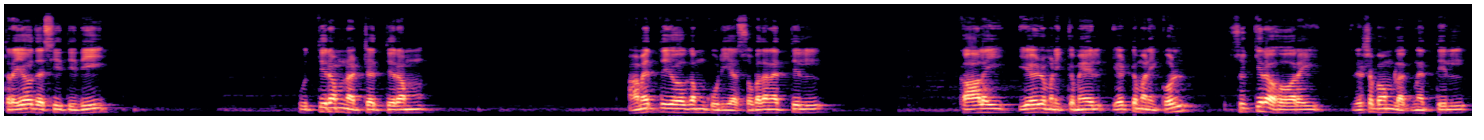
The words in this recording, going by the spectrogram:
திரையோதசி திதி உத்திரம் நட்சத்திரம் அமிர்தயோகம் கூடிய சுபதனத்தில் காலை ஏழு மணிக்கு மேல் எட்டு மணிக்குள் சுக்கிரஹோரை ரிஷபம் லக்னத்தில்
